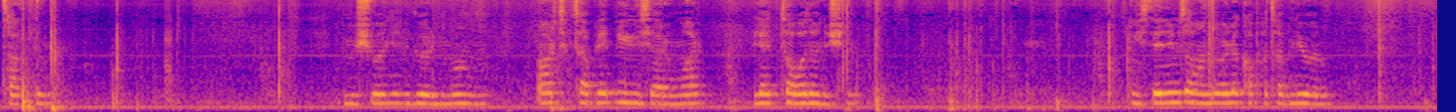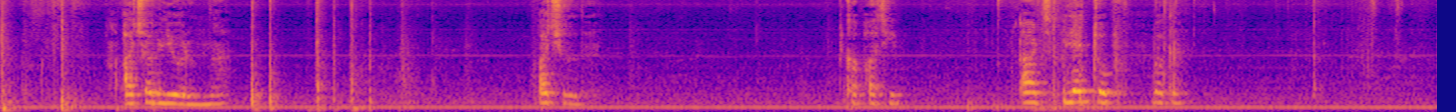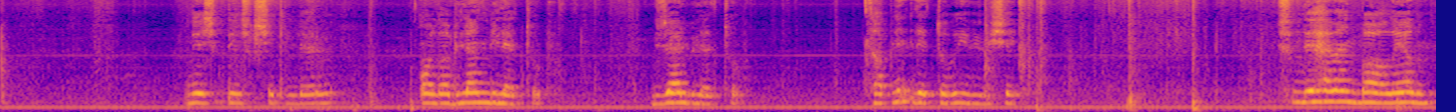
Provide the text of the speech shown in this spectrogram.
Taktım. Şimdi şöyle bir görünüm oldu. Artık tablet bilgisayarım var. LED tava dönüştüm. İstediğim zaman da öyle kapatabiliyorum. Açabiliyorum da. Açıldı. Kapatayım. Artık bir laptop. Bakın. Değişik değişik şekilleri olabilen bir laptop. Güzel bir laptop. Tablet laptopu gibi bir şey. Şimdi hemen bağlayalım.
